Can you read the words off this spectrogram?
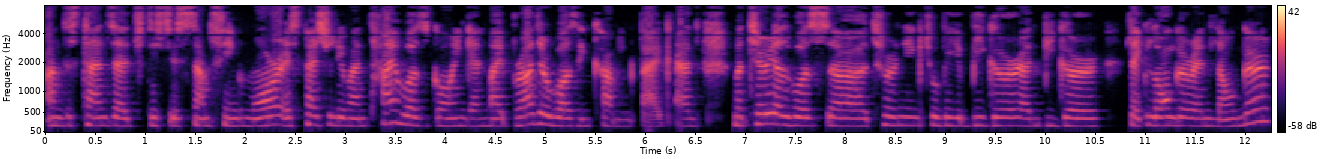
understand that this is something more, especially when time was going and my brother wasn't coming back and material was uh, turning to be bigger and bigger, like longer and longer.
